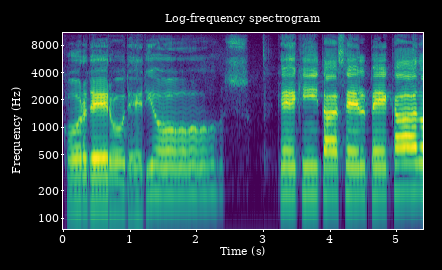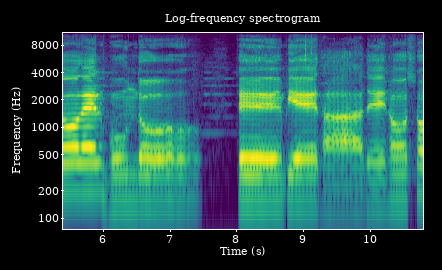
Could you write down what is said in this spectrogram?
Cordero de Dios, que quitas el pecado del mundo, ten piedad de nosotros.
